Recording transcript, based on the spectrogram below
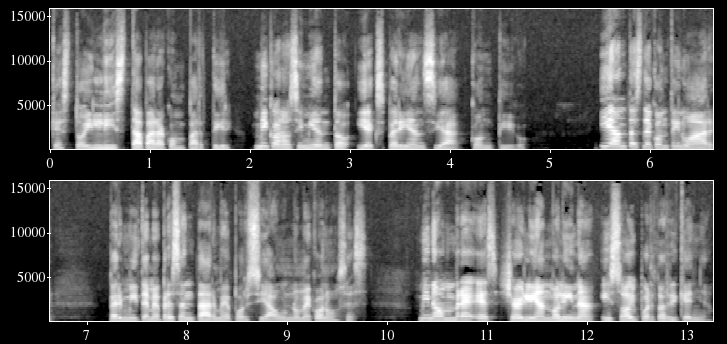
que estoy lista para compartir mi conocimiento y experiencia contigo. Y antes de continuar, permíteme presentarme por si aún no me conoces. Mi nombre es Shirley Ann Molina y soy puertorriqueña.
